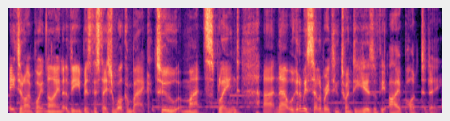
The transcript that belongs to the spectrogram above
89.9, the business station. Welcome back to Mattsplained. Uh, now, we're going to be celebrating 20 years of the iPod today.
